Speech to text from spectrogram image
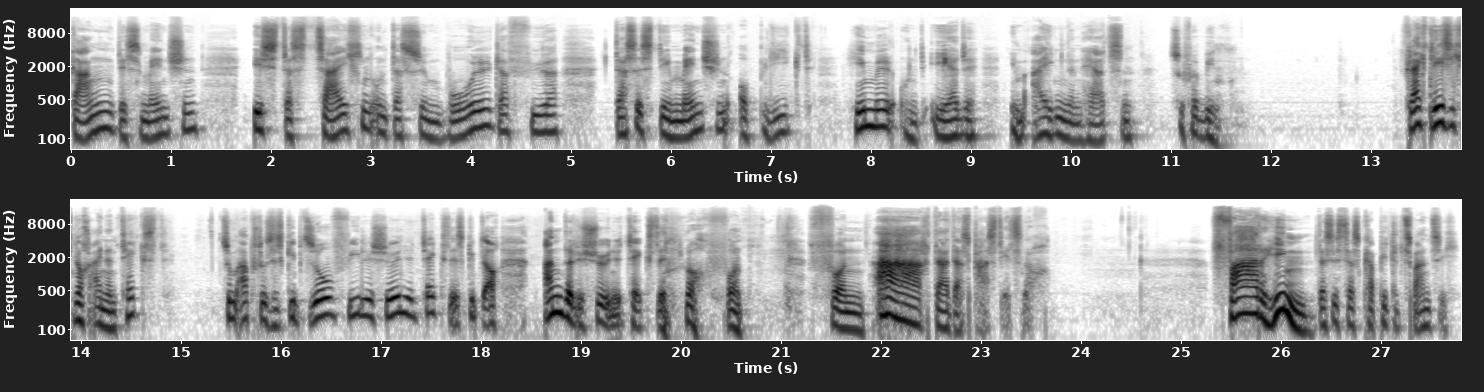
Gang des Menschen ist das Zeichen und das Symbol dafür, dass es dem Menschen obliegt, Himmel und Erde im eigenen Herzen zu verbinden. Vielleicht lese ich noch einen Text zum Abschluss. Es gibt so viele schöne Texte. Es gibt auch andere schöne Texte noch von, von, ach, da, das passt jetzt noch. Fahr hin, das ist das Kapitel 20.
